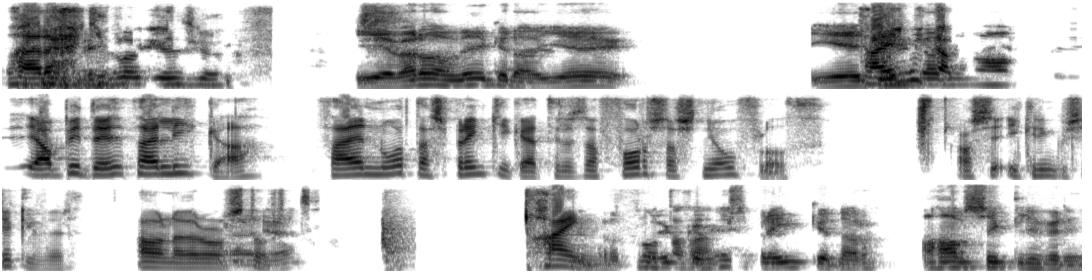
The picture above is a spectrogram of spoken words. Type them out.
Það er ekki flókið, sko. Ég verði að veikina, ég... Ég Það er líka- hana- Já, býtu, það er líka, það er nota sprenginga til þess að forsa snjóflóð á, í kringu Siglufjörð á hann að vera. Pæng, Ég bara nota það. Sprengjurnar af því.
